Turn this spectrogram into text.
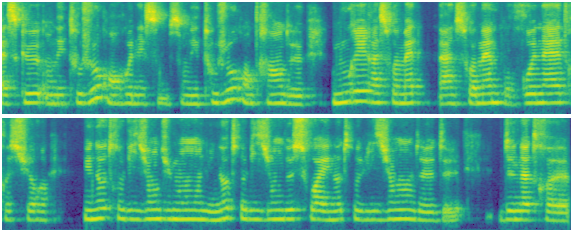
parce que on est toujours en renaissance, on est toujours en train de nourrir à soi-même pour renaître sur une autre vision du monde, une autre vision de soi, une autre vision de, de, de notre euh,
